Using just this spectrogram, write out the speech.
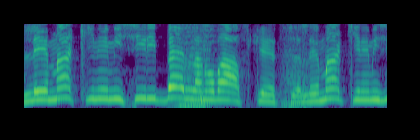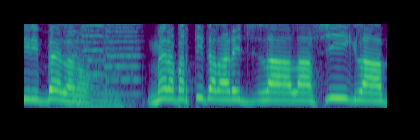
Le macchine mi si ribellano, Vasquez. Le macchine mi si ribellano. M'era partita la, reg- la- la sigla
